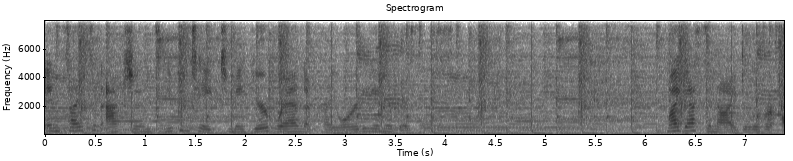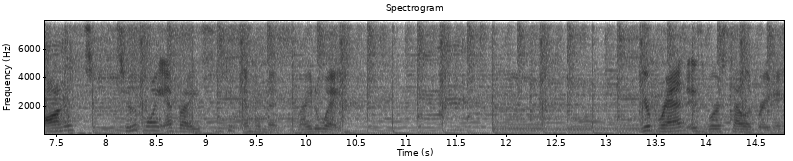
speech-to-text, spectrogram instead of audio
insights, and actions you can take to make your brand a priority in your business. My guests and I deliver honest, to the point advice you can implement right away. Your brand is worth celebrating.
